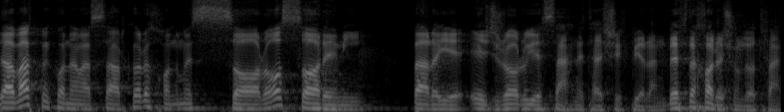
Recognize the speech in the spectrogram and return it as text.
دعوت می‌کنم از سرکار خانم سارا سارمی برای اجرا روی صحنه تشریف بیارن. به افتخارشون لطفاً.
